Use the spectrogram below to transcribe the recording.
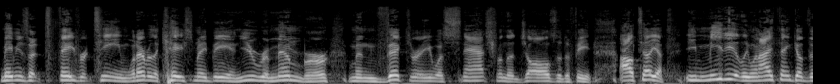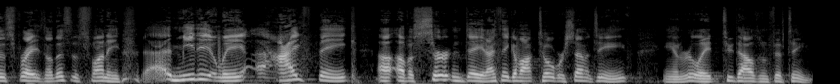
maybe it's a favorite team, whatever the case may be, and you remember when victory was snatched from the jaws of defeat. I'll tell you, immediately when I think of this phrase, now this is funny, uh, immediately I think uh, of a certain date. I think of October 17th, and really 2015.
